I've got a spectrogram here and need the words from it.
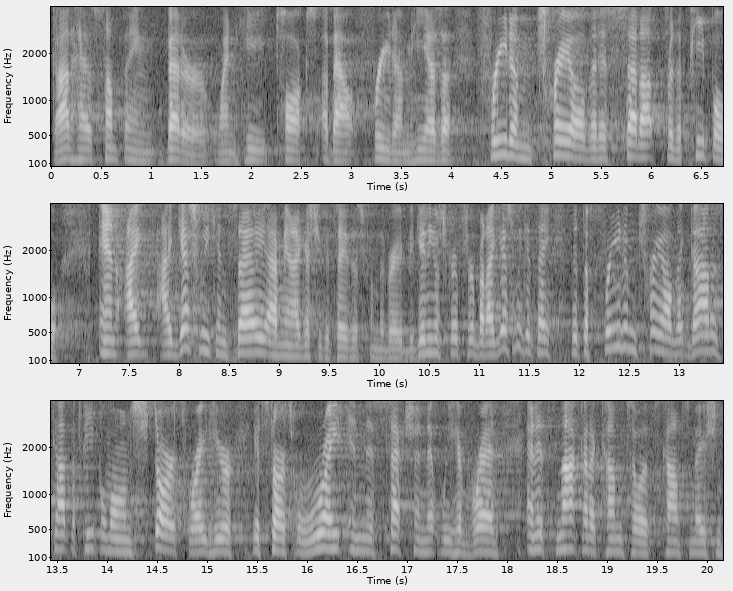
God has something better when He talks about freedom. He has a freedom trail that is set up for the people. And I, I, guess we can say, I mean, I guess you could say this from the very beginning of Scripture, but I guess we could say that the freedom trail that God has got the people on starts right here. It starts right in this section that we have read, and it's not going to come till its consummation.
